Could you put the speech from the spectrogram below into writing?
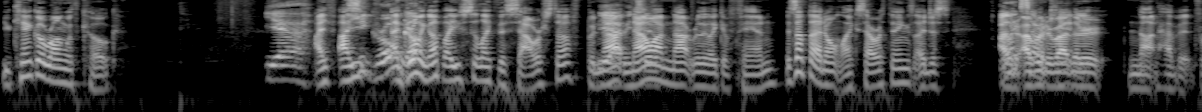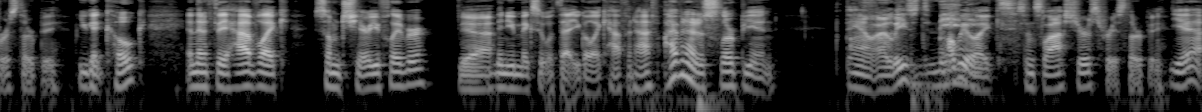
You can't go wrong with Coke. yeah, I, I See, growing uh, growing up, I used to like the sour stuff, but Yeah, now now. I'm not really like a fan. It's not that I don't like sour things. I just I would, like I would rather not have it for a Slurpee. you get Coke, and then if they have like some cherry flavor, Yeah. then you mix it with that. You go like half and half. I haven't had a Slurpee in. Damn, at least probably like since last year's free Slurpee. Yeah,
